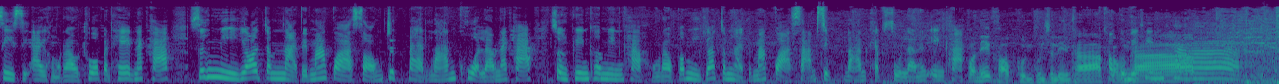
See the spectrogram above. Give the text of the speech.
CCI ของเราทั่วประเทศนะคะ ซึ่งมียอดจำหน่ายไปมากกว่า 2.8 ล้านขวดแล้วนะคะ ส่วนกรีนเคอร์มินค่ะ ของเราก็มียอดจำหน่ายไปมากกว่า 30 ล้านแคปซูลแล้วนั่นเองค่ะ วันนี้ขอบคุณคุณศิรินครับ ขอบคุณพี่ทินรัค่ะบ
